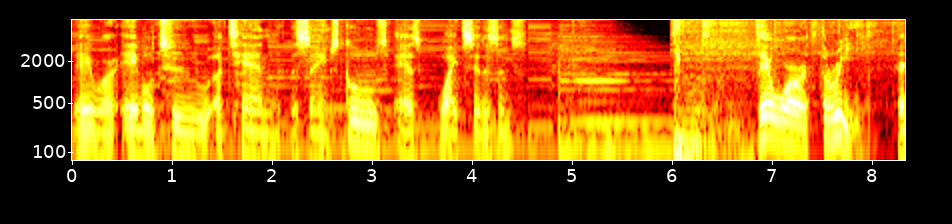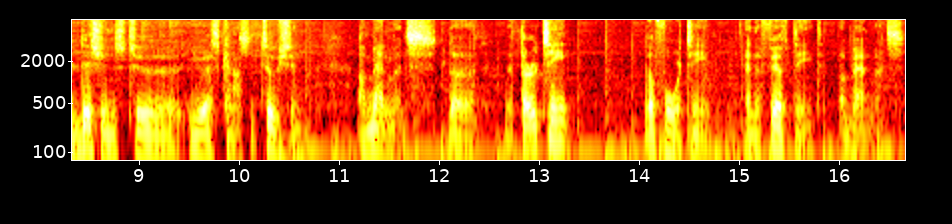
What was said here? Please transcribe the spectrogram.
They were able to attend the same schools as white citizens. There were three additions to the U.S. Constitution amendments the, the 13th, the 14th, and the 15th amendments.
